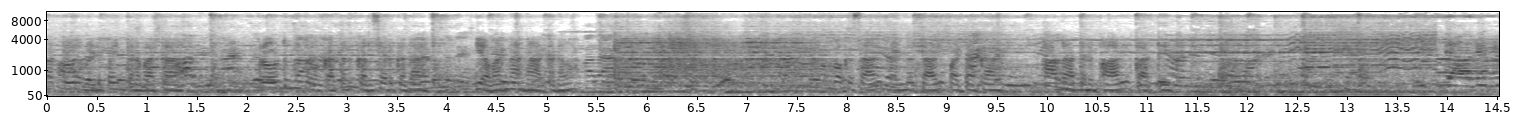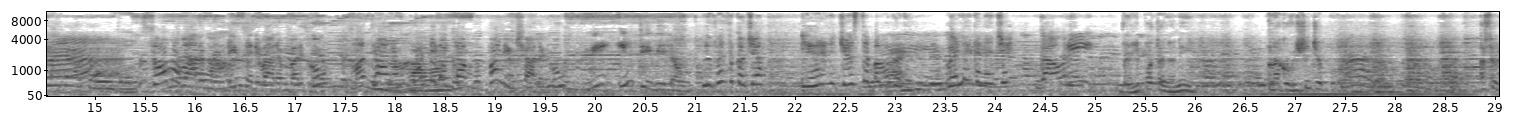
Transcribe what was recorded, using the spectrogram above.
అత్తయ్య వెళ్ళిపోయిన తర్వాత రోడ్డు మీద ఒక అతను కలిశాడు కదా. ఎవరినాన్న అతను? ఒకసారి మెళ్ళు తాడి పడ్డాక ఆమె అతని భార్య కార్తీక్. సోమవారం నుండి శనివారం వరకు మధ్యాహ్నం ఒంటి గంట ముప్పై నిమిషాలకు మీ ఈ టీవీలో నువ్వెందుకొచ్చా ఎవరైనా చూస్తే బాగుంది వెళ్ళక నుంచి గౌరీ! వెళ్ళిపోతా గాని నాకు విషయం చెప్పు. అసలు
